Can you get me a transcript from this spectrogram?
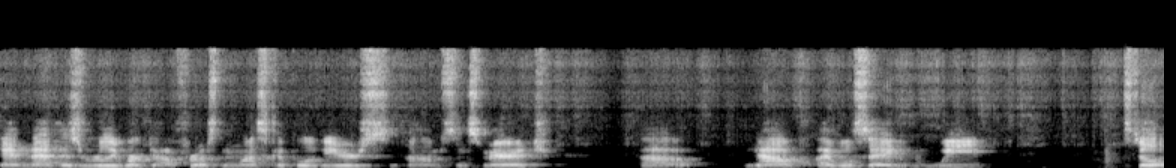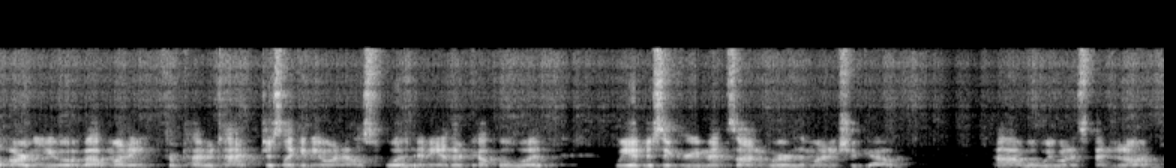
And that has really worked out for us in the last couple of years um, since marriage. Uh, now, I will say we still argue about money from time to time, just like anyone else would, any other couple would. We have disagreements on where the money should go, uh, what we want to spend it on,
